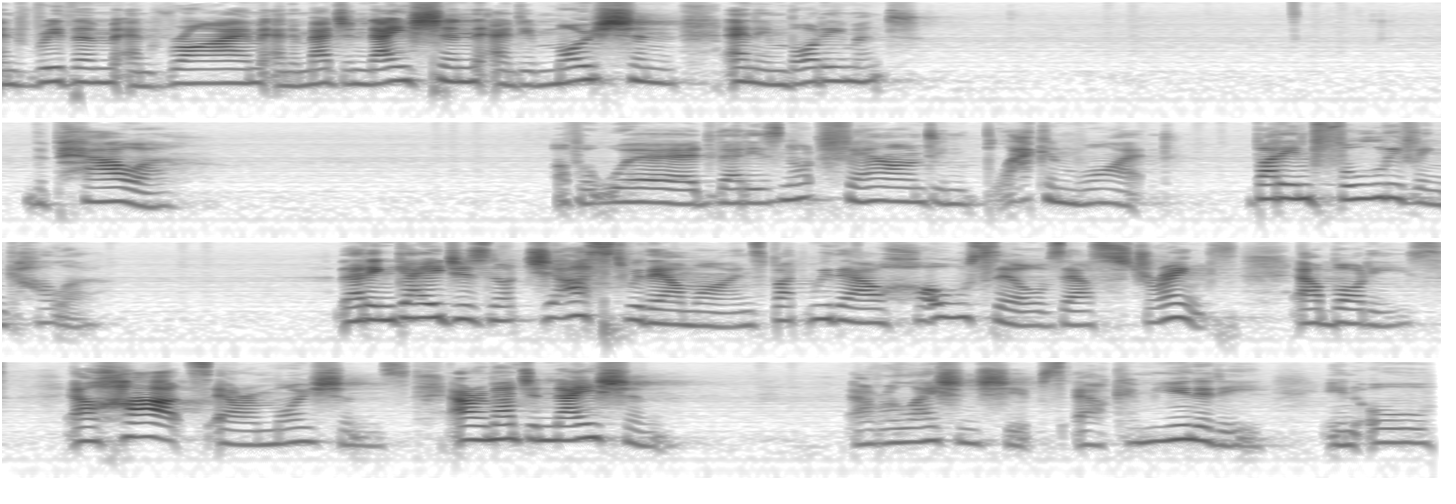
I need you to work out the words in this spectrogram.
and rhythm and rhyme and imagination and emotion and embodiment. The power of a word that is not found in black and white, but in full living colour. That engages not just with our minds, but with our whole selves, our strength, our bodies, our hearts, our emotions, our imagination, our relationships, our community in all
